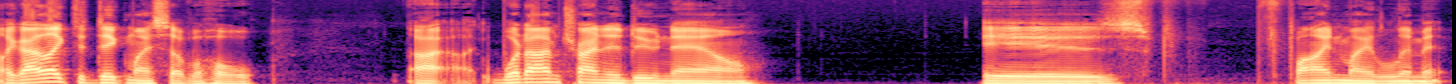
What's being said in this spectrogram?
Like I like to dig myself a hole. I, what I'm trying to do now is find my limit.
